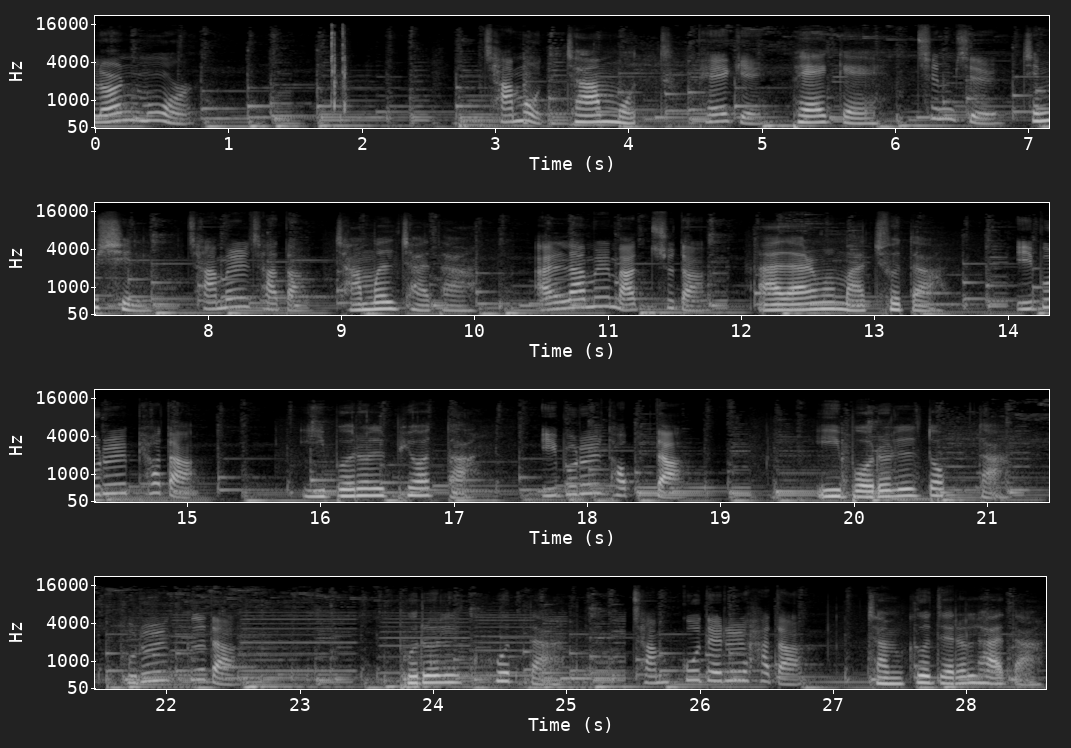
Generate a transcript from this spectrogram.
learn more, 잠옷, 잠옷. 베개, 베개. 침실, 침실 잠을 자다, 잠을 자다. 알람을 맞추다, 알람을 맞추다. 이불을 펴다, 이불을 펴다. 이불을 덮다, 이불을 덮다. 불을 끄다, 불을 끄다. 잠꼬대를 하다, 잠그대를 하다.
